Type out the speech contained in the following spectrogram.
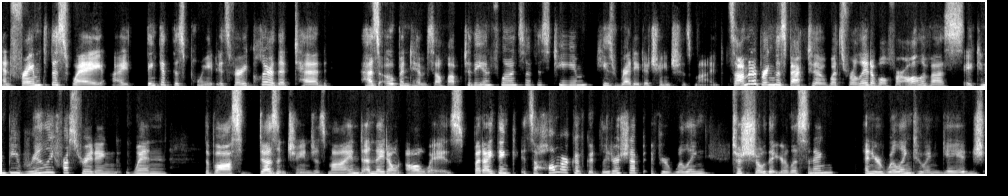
And framed this way, I think at this point, it's very clear that Ted has opened himself up to the influence of his team, he's ready to change his mind. So I'm going to bring this back to what's relatable for all of us. It can be really frustrating when the boss doesn't change his mind, and they don't always. But I think it's a hallmark of good leadership if you're willing to show that you're listening and you're willing to engage,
